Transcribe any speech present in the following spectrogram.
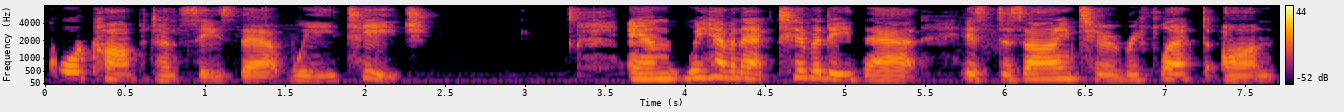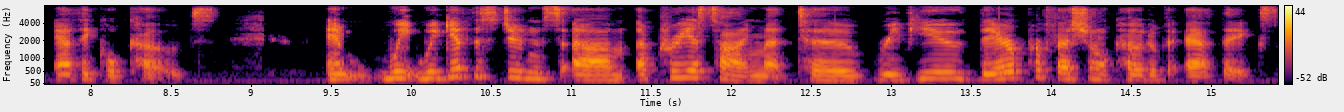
core competencies that we teach. And we have an activity that is designed to reflect on ethical codes and we, we give the students um, a pre-assignment to review their professional code of ethics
